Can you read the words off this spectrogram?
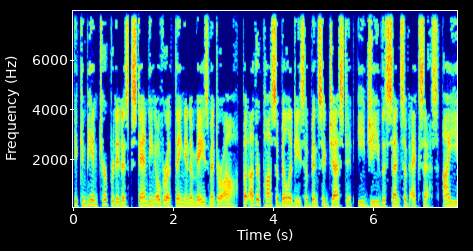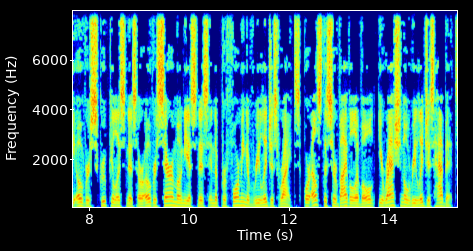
It can be interpreted as standing over a thing in amazement or awe, but other possibilities have been suggested, e.g. the sense of excess, i.e. over-scrupulousness or over-ceremoniousness in the performing of religious rites, or else the survival of old, irrational religious habits.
